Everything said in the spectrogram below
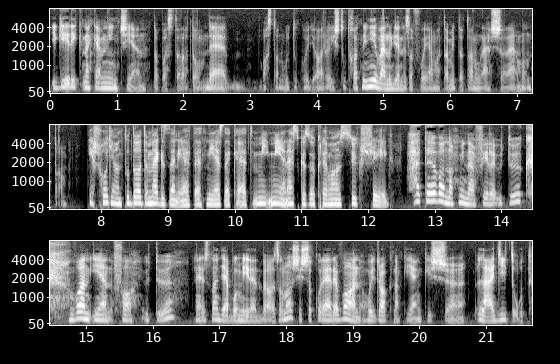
ígérik. Nekem nincs ilyen tapasztalatom, de azt tanultuk, hogy arra is tudhatni. Nyilván ugyanez a folyamat, amit a tanulással elmondtam. És hogyan tudod megzenéltetni ezeket? Mi, milyen eszközökre van szükség? Hát vannak mindenféle ütők. Van ilyen fa ütő, ez nagyjából méretbe azonos, és akkor erre van, hogy raknak ilyen kis lágyítót,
